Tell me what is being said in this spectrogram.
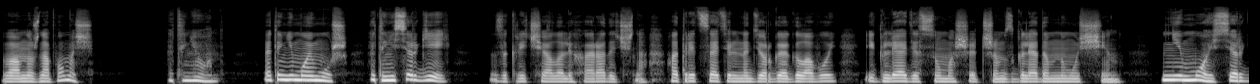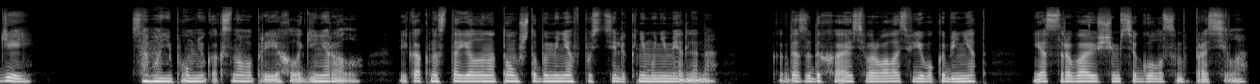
Вам нужна помощь? Это не он. Это не мой муж. Это не Сергей закричала лихорадочно, отрицательно дергая головой и глядя сумасшедшим взглядом на мужчин. Не мой Сергей. Сама не помню, как снова приехала к генералу и как настояла на том, чтобы меня впустили к нему немедленно. Когда, задыхаясь, ворвалась в его кабинет, я срывающимся голосом попросила:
